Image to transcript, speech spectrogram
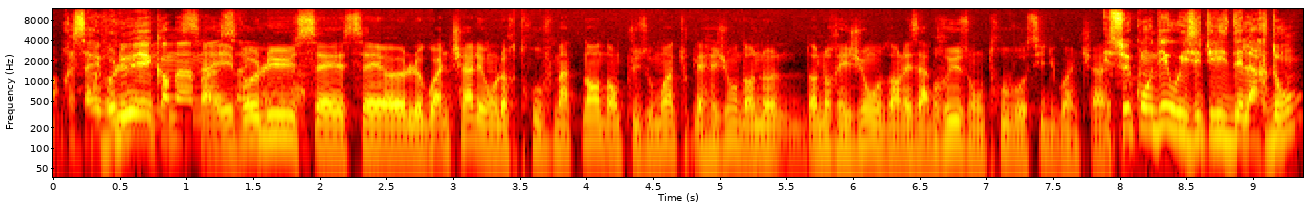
Après, ça a évolué quand même. ça hein, évolue. C'est euh, le guanciale et on le retrouve maintenant dans plus ou moins toutes les régions. Dans nos, dans nos régions, dans les Abruzzes, on trouve aussi du guanciale. Et ceux qu'on dit où ils utilisent des lardons,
